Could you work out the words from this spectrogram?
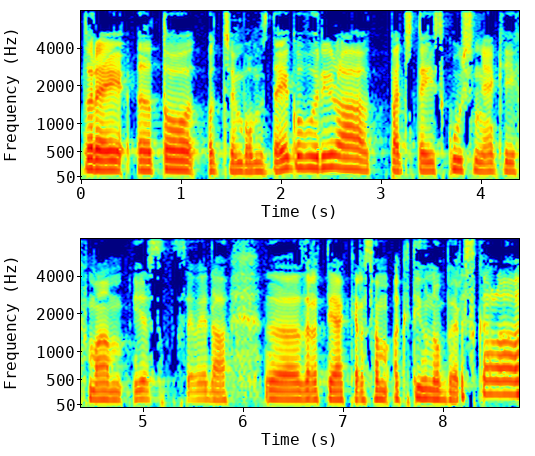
Torej, eh, to, o čem bom zdaj govorila, pač te izkušnje, ki jih imam jaz seveda uh, zaradi tega, ker sem aktivno brskala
